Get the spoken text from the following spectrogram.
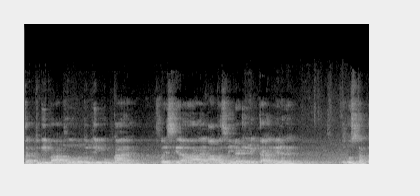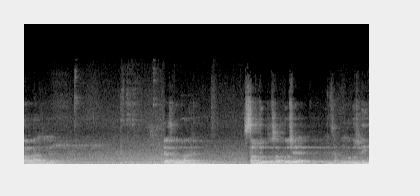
तत्व की बात हो, वो तो ठीक उपकार है। और इसके अलावा अगर आपस में बैठ के विकता करने लगे तो उस तक का मना किया क्या समझ में आ रहा है? समझो तो सब कुछ है नहीं समझो तो कुछ नहीं।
